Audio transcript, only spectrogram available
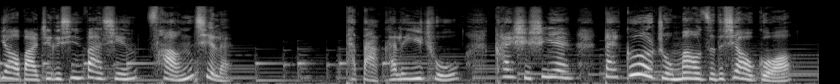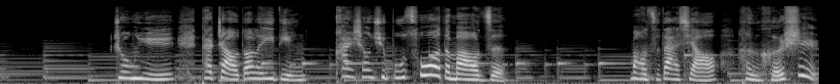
要把这个新发型藏起来。他打开了衣橱，开始试验戴各种帽子的效果。终于，他找到了一顶。看上去不错的帽子，帽子大小很合适，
